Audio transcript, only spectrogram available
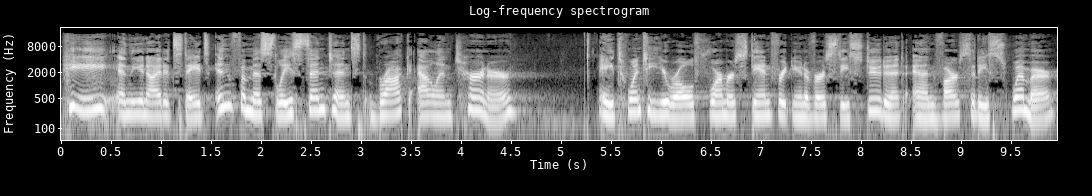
He, in the United States, infamously sentenced Brock Allen Turner, a 20 year old former Stanford University student and varsity swimmer,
